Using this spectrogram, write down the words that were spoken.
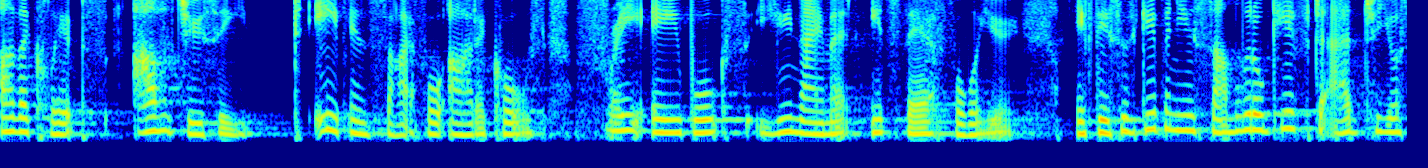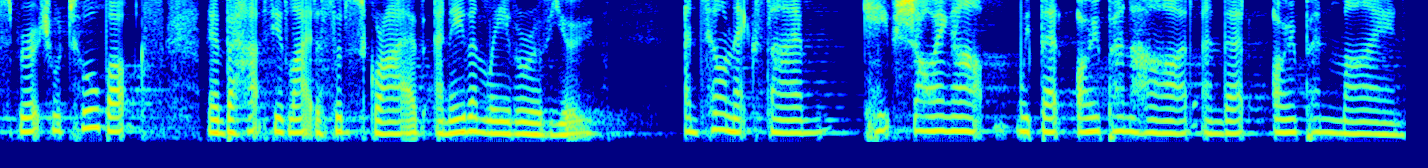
other clips, other juicy, deep, insightful articles, free ebooks, you name it, it's there for you. If this has given you some little gift to add to your spiritual toolbox, then perhaps you'd like to subscribe and even leave a review. Until next time, keep showing up with that open heart and that open mind,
